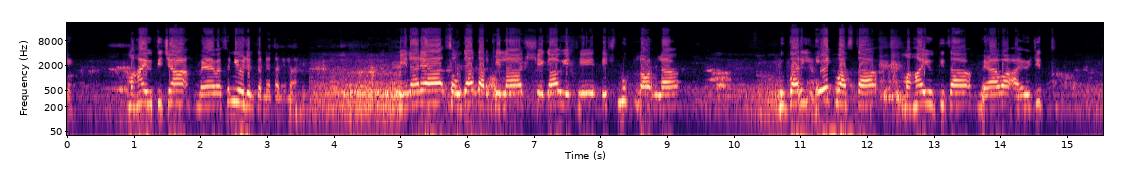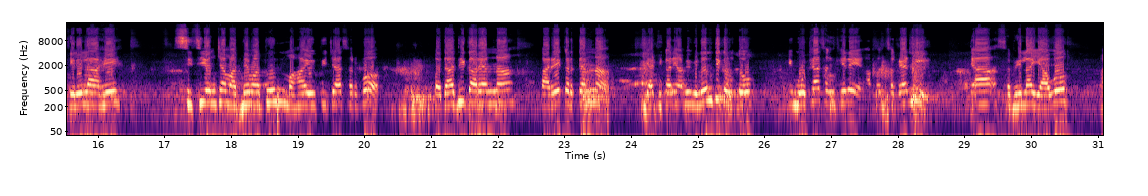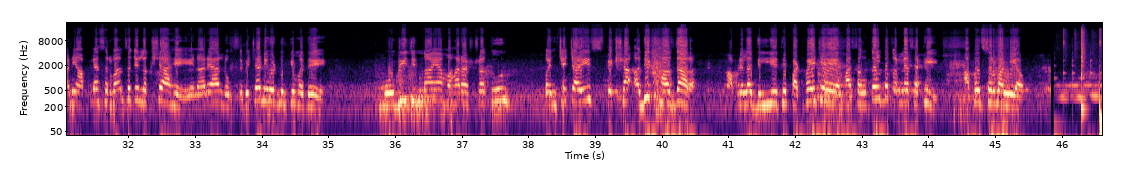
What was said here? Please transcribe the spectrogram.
महायुतीच्या मेळाव्याचं नियोजन करण्यात आलेलं आहे. येणाऱ्या चौदा तारखेला शेगाव येथे देशमुख लॉनला दुपारी एक वाजता महायुतीचा मेळावा आयोजित केलेला आहे. सीसीएनच्या माध्यमातून महायुतीच्या सर्व पदाधिकाऱ्यांना कार्यकर्त्यांना या ठिकाणी आम्ही विनंती करतो की मोठ्या संख्येने आपण सगळ्यांनी त्या सभेला यावं आणि आपल्या सर्वांचं जे लक्ष आहे येणाऱ्या लोकसभेच्या निवडणुकीमध्ये मोदीजींना या महाराष्ट्रातून पंचेचाळीसपेक्षा अधिक खासदार आपल्याला दिल्ली येथे पाठवायचे आहे हा संकल्प करण्यासाठी आपण सर्वांनी यावं.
